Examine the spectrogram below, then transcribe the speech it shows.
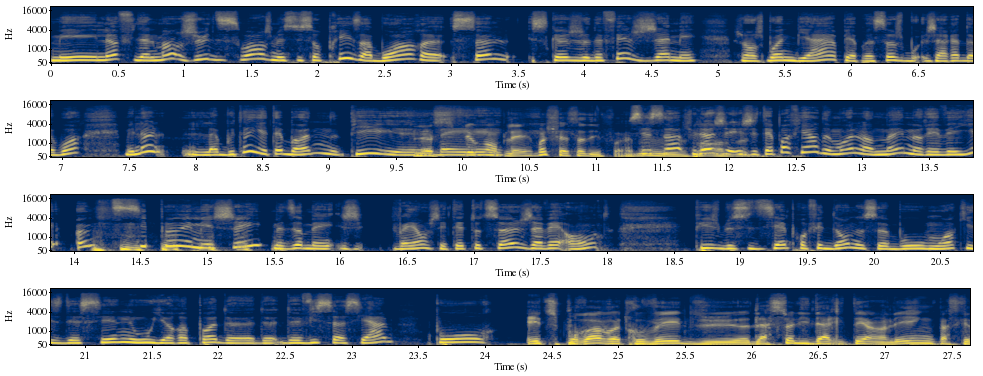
Mais là, finalement, jeudi soir, je me suis surprise à boire euh, seule, ce que je ne fais jamais. Genre, je bois une bière, puis après ça, j'arrête de boire. Mais là, la bouteille était bonne, puis euh, Le ben, au complet. Moi, je fais ça des fois. C'est Mmh, ça. Puis là, j'étais pas fière de moi le lendemain, me réveiller un petit peu éméchée, me dire, ben, voyons, j'étais toute seule, j'avais honte. Puis je me suis dit, tiens, profite donc de ce beau mois qui se dessine où il y aura pas de, de, de vie sociale pour Et tu pourras retrouver du, de la solidarité en ligne parce que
